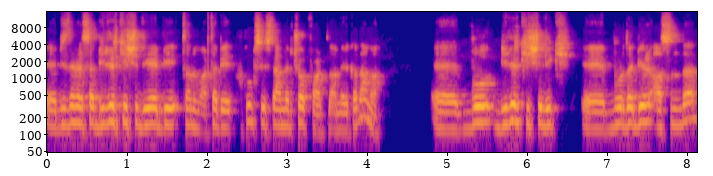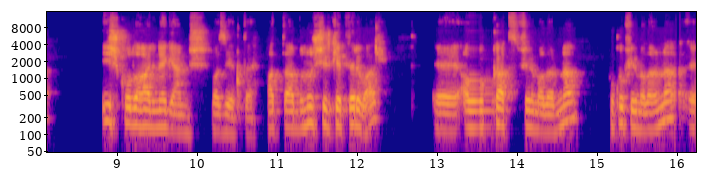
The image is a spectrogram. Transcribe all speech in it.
e, bizde mesela bilirkişi diye bir tanım var. Tabii hukuk sistemleri çok farklı Amerika'da ama e, bu bilirkişilik e, burada bir aslında iş kolu haline gelmiş vaziyette. Hatta bunun şirketleri var. E, avukat firmalarına, hukuk firmalarına e,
